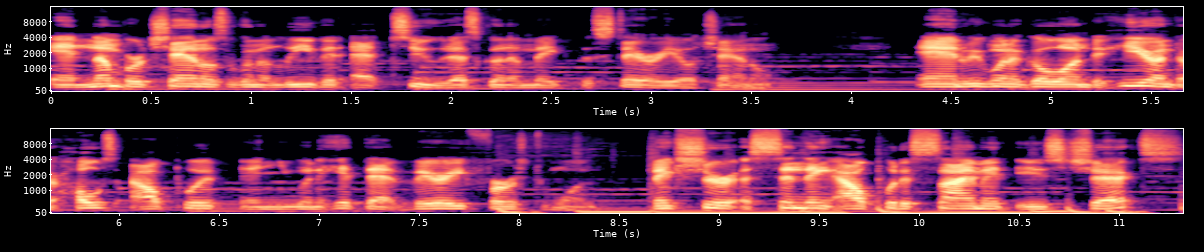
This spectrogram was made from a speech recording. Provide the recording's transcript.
and number of channels, we're gonna leave it at two. That's gonna make the stereo channel. And we wanna go under here, under host output, and you wanna hit that very first one. Make sure ascending output assignment is checked,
